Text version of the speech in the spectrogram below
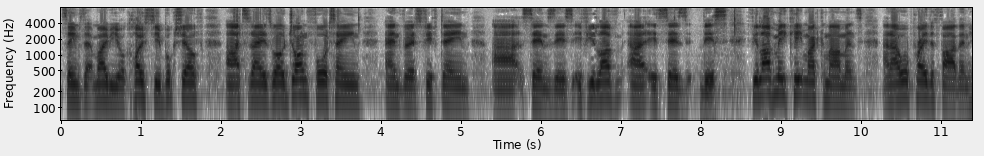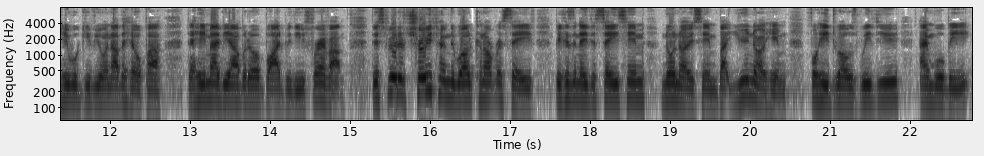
Seems that maybe you're close to your bookshelf uh, today as well. John 14 and verse 15 uh, sends this. If you love, uh, it says this. If you love me, keep my commandments, and I will pray the Father, and he will give you another helper, that he may be able to abide with you forever. The Spirit of truth, whom the world cannot receive, because it neither sees him nor knows him, but you know him, for he dwells with you and will be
